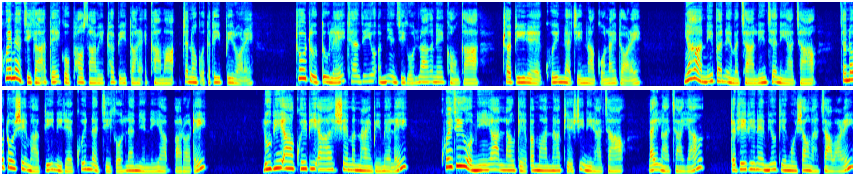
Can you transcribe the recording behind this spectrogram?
ခွေးနဲ့ကြီးကအသေးကိုဖောက်စားပြီးထွက်ပြေးသွားတဲ့အခါမှာကျွန်ုပ်ကိုတတိပေးတော့တယ်ထို့တူသူလည်းခြံစည်းရိုးအမြင့်ကြီးကိုလှားကနေခုံကထွက်ပြေးတဲ့ခွေးနှက်ကြီးနောက်ကိုလိုက်တော့တယ်။ညဟာနေဘက်နဲ့မချလင်းချက်နေရကြောင်းကျွန်ုပ်တို့ရှေ့မှာပြေးနေတဲ့ခွေးနှက်ကြီးကိုလှမ်းမြင်နေရပါတော့တယ်။ လူပြေးအားခွေးပြေးအားရှင်းမနိုင်ပေမဲ့လေခွေးကြီးကိုမြင်ရလောက်တဲ့ပမာဏပြည့်ရှိနေတာကြောင့်လိုက်လာကြရာတဖြည်းဖြည်းနဲ့မြို့ပြင်ကိုရှောင်းလာကြပါတယ်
